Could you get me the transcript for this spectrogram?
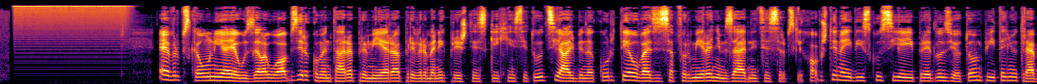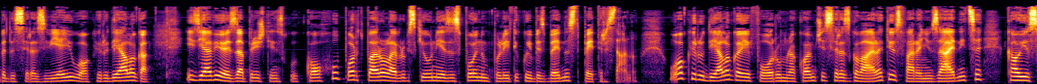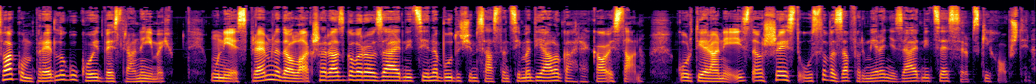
Evropska unija je uzela u obzir komentara premijera privremenih prištinskih institucija Albina Kurtija u vezi sa formiranjem zajednice srpskih opština i diskusije i predlozi o tom pitanju treba da se razvijaju u okviru dijaloga. Izjavio je za prištinsku kohu port parola Evropske unije za spojnu politiku i bezbednost Peter Stano. U okviru dijaloga je forum na kojem će se razgovarati o stvaranju zajednice kao i o svakom predlogu koji dve strane imaju. Unija je spremna da olakša razgovore o zajednici na budućim sastancima dijaloga, rekao je Stano. Kurti je ranije iznao šest uslova za formiranje zajednice srpskih opština.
